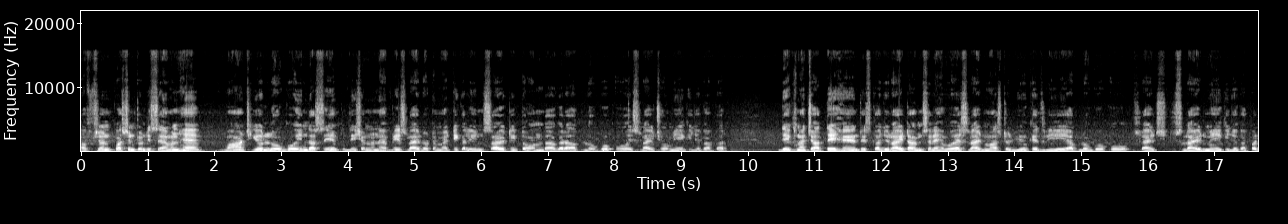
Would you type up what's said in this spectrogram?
option question twenty seven है। Want your logo in the same position on every slide, automatically insert it on the, अगर आप लोगो को स्लाइड शो में एक ही जगह पर देखना चाहते हैं तो इसका जो राइट आंसर है, वो है स्लाइड मास्टर व्यू के ज़रिए आप लोगों को स्लाइड स्लाइड में एक ही जगह पर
